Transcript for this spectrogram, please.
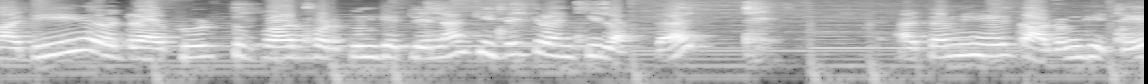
आधी ड्रायफ्रूट तुपावर परतून घेतले ना की ते क्रंची लागतात. आता मी हे काढून घेते.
